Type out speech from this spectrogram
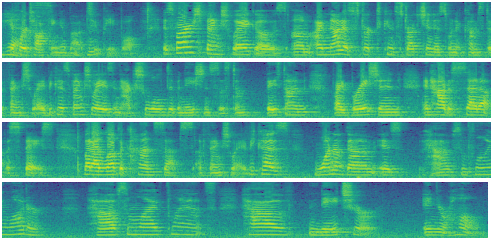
if we're talking about two people. As far as feng shui goes um, i'm not a strict constructionist when it comes to feng shui because feng shui is an actual divination system based on vibration and how to set up a space. But i love the concepts of feng shui because one of them is have some flowing water have some live plants have nature in your home.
